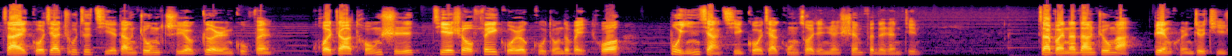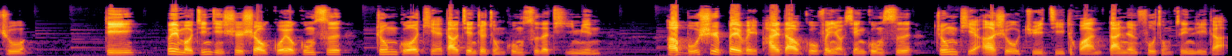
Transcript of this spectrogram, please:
在国家出资企业当中持有个人股份，或者同时接受非国有股东的委托，不影响其国家工作人员身份的认定。在本案当中啊，辩护人就提出：第一，魏某仅仅是受国有公司中国铁道建设总公司的提名。而不是被委派到股份有限公司中铁二十五局集团担任副总经理的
